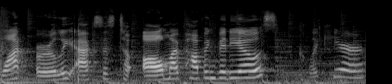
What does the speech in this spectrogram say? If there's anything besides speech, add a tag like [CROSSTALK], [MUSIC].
Want early access to all my popping videos? Click here.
